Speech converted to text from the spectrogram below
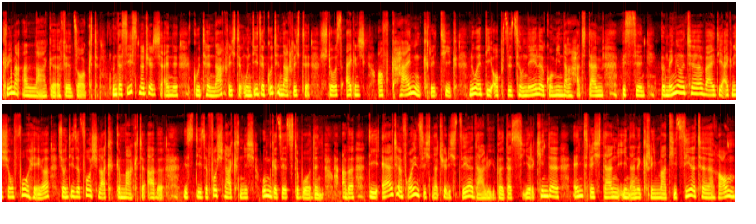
Klimaanlage versorgt. Und das ist natürlich eine gute Nachricht. Und diese gute Nachricht stoßt eigentlich auf keine Kritik. Nur die oppositionelle Kuomintang hat dann ein bisschen bemängelt, weil die eigentlich schon vorher schon diesen Vorschlag gemacht, aber ist dieser Vorschlag nicht umgesetzt worden. Aber die Eltern freuen sich natürlich sehr darüber, dass ihre Kinder endlich dann in einem klimatisierten Raum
